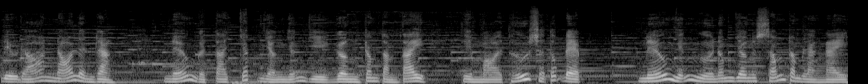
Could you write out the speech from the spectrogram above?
Điều đó nói lên rằng nếu người ta chấp nhận những gì gần trong tầm tay thì mọi thứ sẽ tốt đẹp. Nếu những người nông dân sống trong làng này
